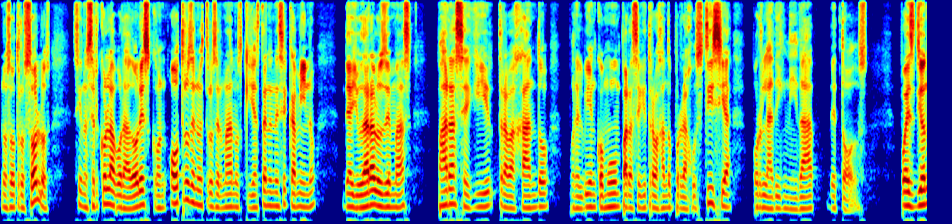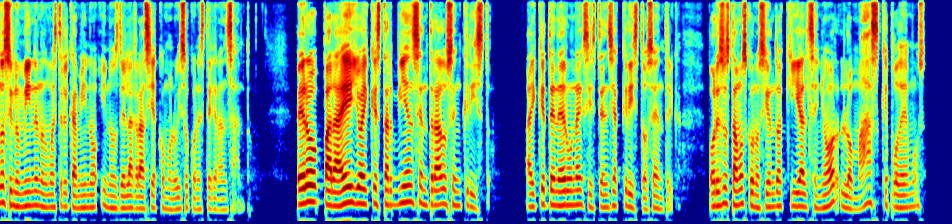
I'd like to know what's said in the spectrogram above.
nosotros solos, sino ser colaboradores con otros de nuestros hermanos que ya están en ese camino de ayudar a los demás para seguir trabajando por el bien común, para seguir trabajando por la justicia, por la dignidad de todos. Pues Dios nos ilumine, nos muestre el camino y nos dé la gracia como lo hizo con este gran santo. Pero para ello hay que estar bien centrados en Cristo hay que tener una existencia cristocéntrica. Por eso estamos conociendo aquí al Señor lo más que podemos.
